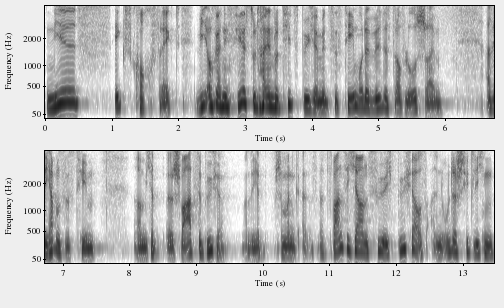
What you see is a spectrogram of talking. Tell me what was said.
Nils X. Koch fragt, wie organisierst du deine Notizbücher mit System oder will das drauf losschreiben? Also ich habe ein System. Ähm, ich habe äh, schwarze Bücher. Also ich habe schon mal, seit 20 Jahren führe ich Bücher aus allen unterschiedlichen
